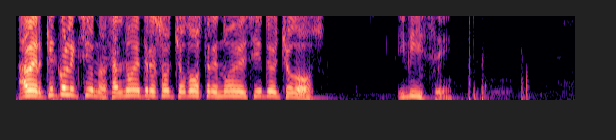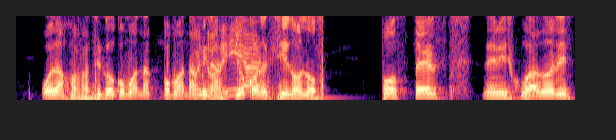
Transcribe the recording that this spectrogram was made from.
A ver, ¿qué coleccionas? Al 938239782. Y dice... Hola Juan Francisco, ¿cómo anda? ¿Cómo anda? Buenos Mira, yo colecciono los pósters de mis jugadores,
